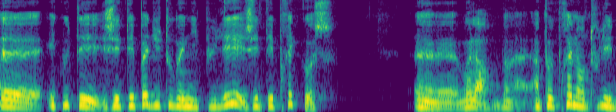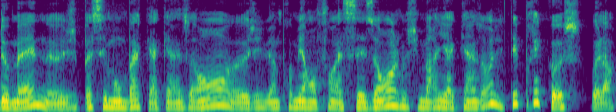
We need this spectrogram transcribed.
Euh, écoutez, j'étais pas du tout manipulée, j'étais précoce. Euh, voilà, à peu près dans tous les domaines. Euh, j'ai passé mon bac à 15 ans, j'ai eu un premier enfant à 16 ans, je me suis mariée à 15 ans, j'étais précoce. Voilà.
